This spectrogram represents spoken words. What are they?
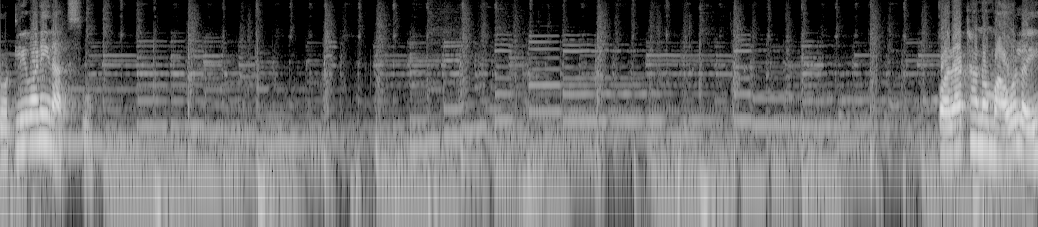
રોટલી વણી નાખશું. પરાઠાનો માવો લઈ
